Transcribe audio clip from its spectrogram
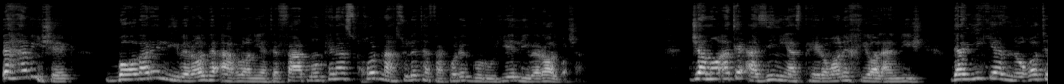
به همین شکل باور لیبرال به اقلانیت فرد ممکن است خود محصول تفکر گروهی لیبرال باشد. جماعت عظیمی از پیروان خیال اندیش در یکی از نقاط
